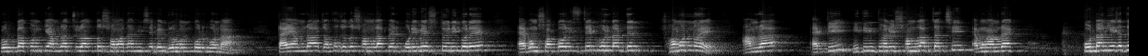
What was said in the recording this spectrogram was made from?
প্রজ্ঞাপনকে আমরা চূড়ান্ত সমাধান হিসেবে গ্রহণ করব না। তাই আমরা যথাযথ সংলাপের পরিবেশ তৈরি করে এবং সকল স্টেক হোল্ডারদের সমন্বয়ে আমরা একটি নীতি নির্ধারণী সংলাপ চাচ্ছি এবং আমরা এক কোটা নিয়ে যাতে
